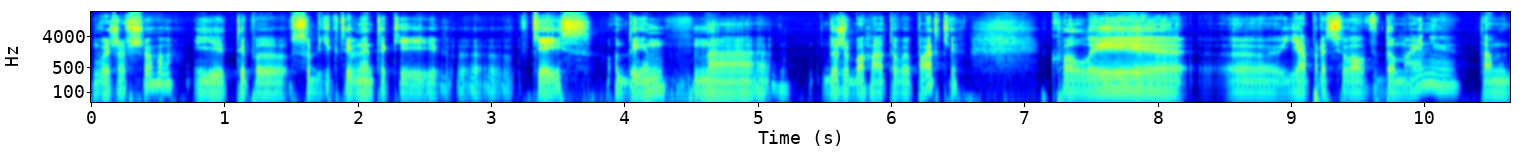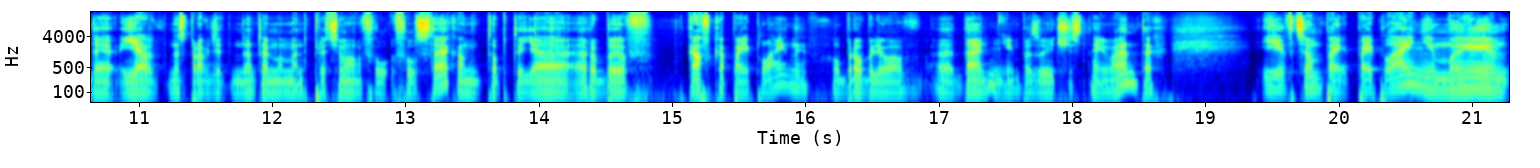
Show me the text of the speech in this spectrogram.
вижившого, і, типу, суб'єктивний такий е, кейс один на дуже багато випадків. Коли е, я працював в домені, там, де я насправді на той момент працював фулстеком, тобто я робив кавка пайплайни, оброблював дані, базуючись на івентах. І в цьому пайплайні ми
